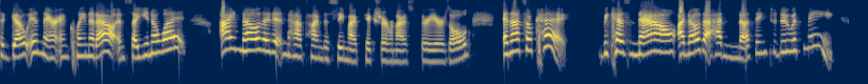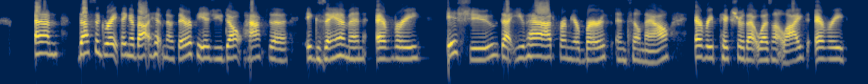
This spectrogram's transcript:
to go in there and clean it out and say, you know what? I know they didn't have time to see my picture when I was three years old, and that's okay because now I know that had nothing to do with me. And that's the great thing about hypnotherapy is you don't have to examine every issue that you had from your birth until now, every picture that wasn't liked, every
